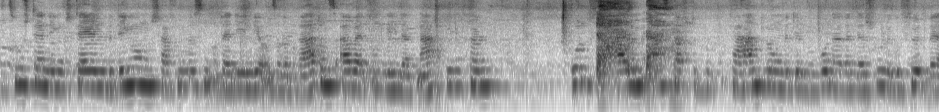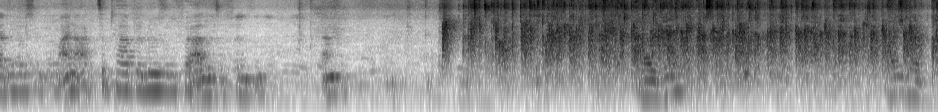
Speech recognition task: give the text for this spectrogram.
die zuständigen Stellen Bedingungen schaffen müssen, unter denen wir unsere Beratungsarbeit ungehindert nachgehen können und vor allem ernsthafte Verhandlungen mit den Bewohnerinnen der Schule geführt werden müssen, um eine akzeptable Lösung für alle zu finden. Danke. Also, Ja.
